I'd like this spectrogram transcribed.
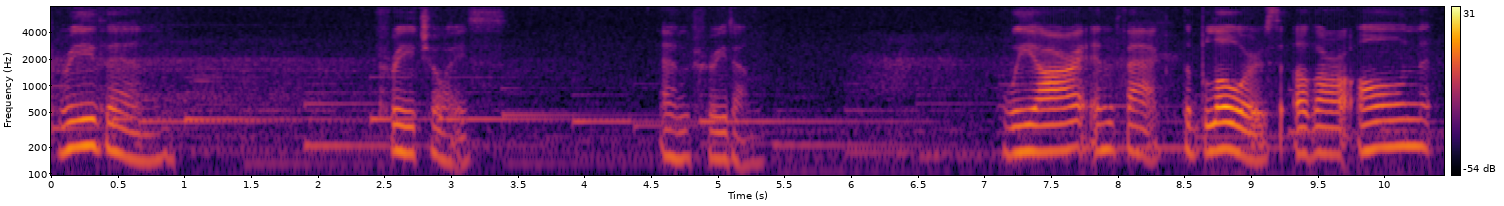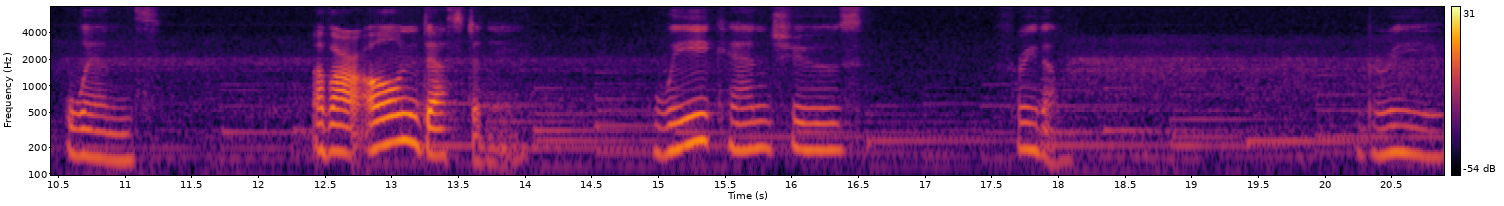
Breathe in free choice and freedom. We are, in fact, the blowers of our own winds, of our own destiny. We can choose freedom. Breathe.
